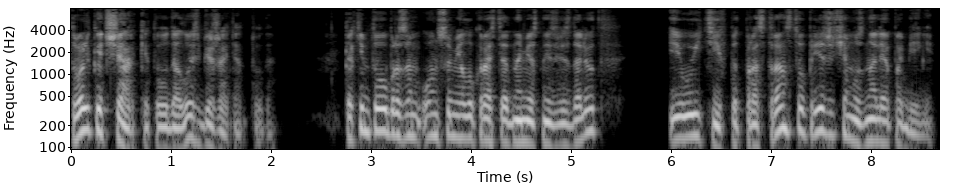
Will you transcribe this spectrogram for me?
только Чаркету удалось бежать оттуда. Каким-то образом он сумел украсть одноместный звездолет и уйти в подпространство, прежде чем узнали о побеге.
